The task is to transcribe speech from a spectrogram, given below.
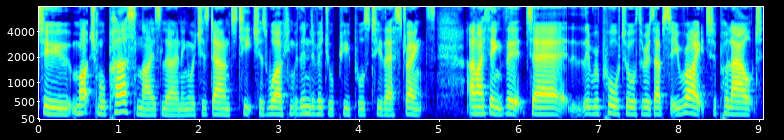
to much more personalised learning, which is down to teachers working with individual pupils to their strengths. And I think that uh, the report author is absolutely right to pull out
